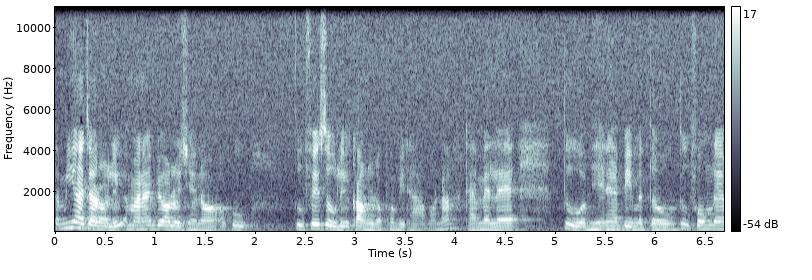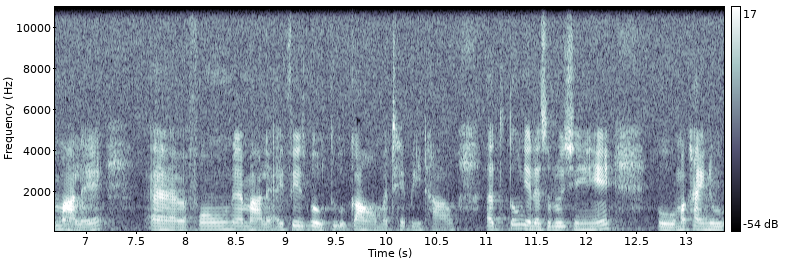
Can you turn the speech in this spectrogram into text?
တမီးကကြတော့လေအမှန်တမ်းပြောလို့ရှင်တော့အခုသူ Facebook လေးအကောင့်လေးတော့ဖွင့်ပေးထားတာပေါ့နော်ဒါပေမဲ့လည်းသူ့ကိုအမြဲတမ်းပေးမသုံးသူ့ဖုန်းထဲမှာလည်း အဲဖုန်းထဲမှာလည်းအဲ Facebook သူအကောင့်ကိုမထည့်ပေးထားဘူးအဲသူသုံးနေတယ်ဆိုလို့ရှိရင်ဟိုမခိုင်တို့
